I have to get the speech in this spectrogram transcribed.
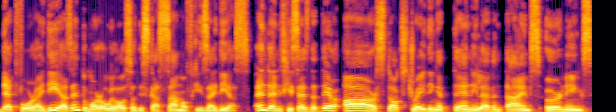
that for ideas. And tomorrow we'll also discuss some of his ideas. And then he says that there are stocks trading at 10, 11 times earnings.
